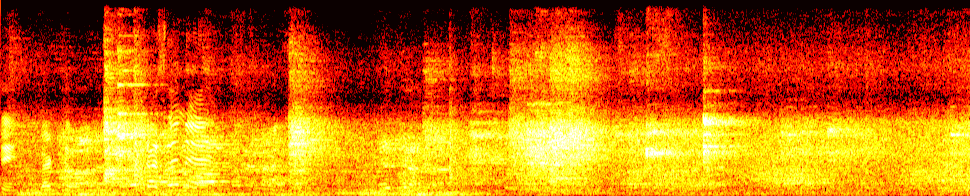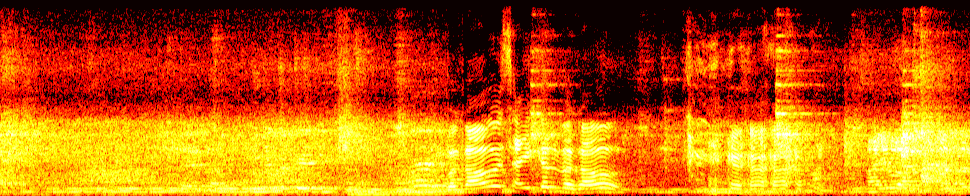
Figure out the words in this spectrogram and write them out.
से बट कसन है? भगाओ साइकिल भगाओ।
